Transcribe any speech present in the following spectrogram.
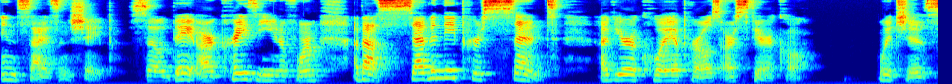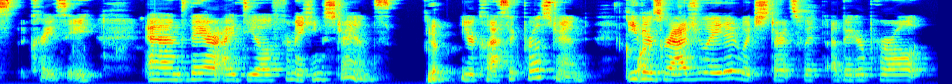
in size and shape. So they are crazy uniform. About 70% of your Akoya pearls are spherical, which is crazy. And they are ideal for making strands. Yep. Your classic pearl strand. Either graduated, which starts with a bigger pearl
